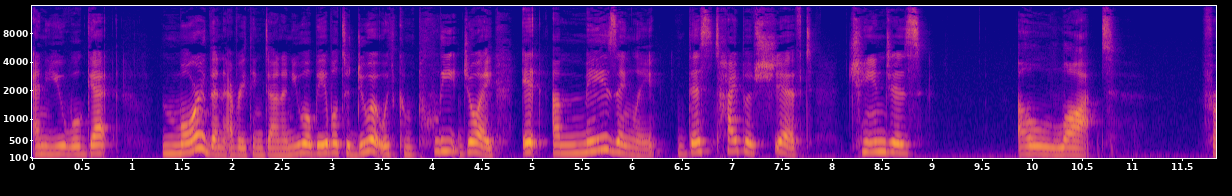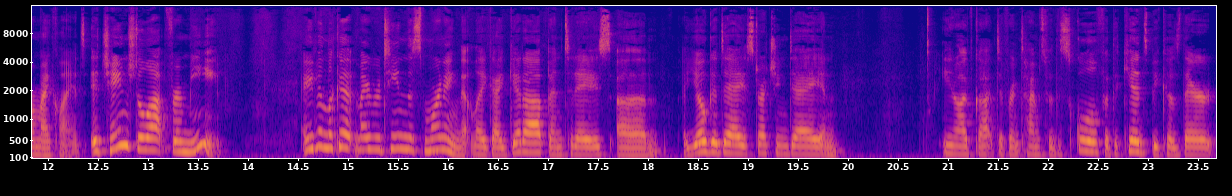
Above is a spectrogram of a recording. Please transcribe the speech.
and you will get more than everything done and you will be able to do it with complete joy. It amazingly, this type of shift changes a lot for my clients. It changed a lot for me. I even look at my routine this morning that like I get up and today's um, a yoga day, a stretching day, and you know, I've got different times for the school for the kids because they're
